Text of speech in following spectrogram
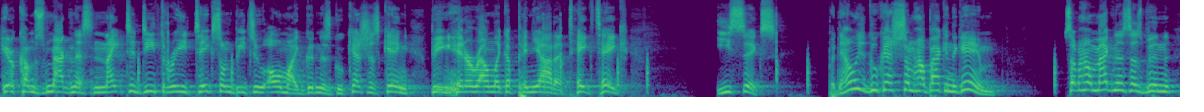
Here comes Magnus. Knight to d3, takes on b2. Oh my goodness, Gukesh's king being hit around like a pinata. Take, take. e6. But now he's Gukesh somehow back in the game. Somehow Magnus has been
